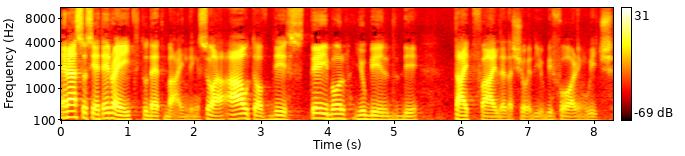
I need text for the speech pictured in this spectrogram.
and associate a rate to that binding. So uh, out of this table, you build the type file that I showed you before, in which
